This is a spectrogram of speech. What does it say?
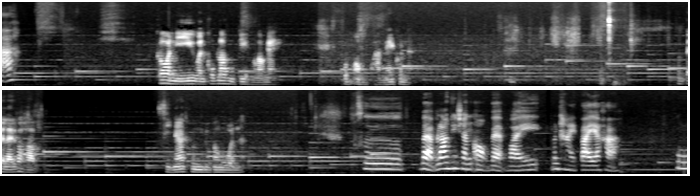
คุณมาได้ไงคะ ก็วันนี้วันครบรอบหนึ่งปีของเราไง ผมเอาของขวัญมาให้คุณนะคุณเป็นไรหรือเปล่าครับ สีหน้าคุณดูกังวลอะคือแบบร่างที่ฉันออกแบบไว้มันหายไปอะค่ะ พรุ่ง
